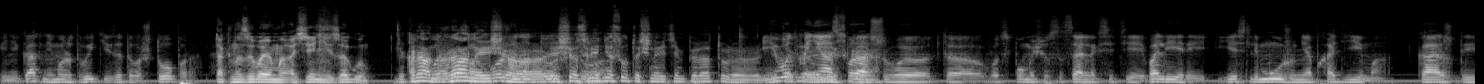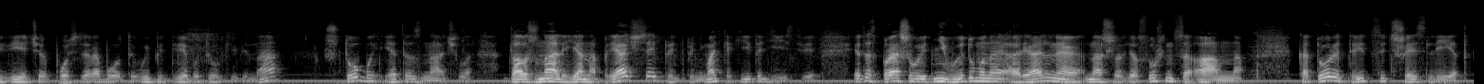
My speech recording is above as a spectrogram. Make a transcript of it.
и никак не может выйти из этого штопора. Так называемый осенний загул. Так рано, похоже, рано еще, то, еще что... среднесуточная температура. И вот меня низкая. спрашивают э, вот с помощью социальных сетей, Валерий, если мужу необходимо каждый вечер после работы выпить две бутылки вина, что бы это значило? Должна ли я напрячься и предпринимать какие-то действия? Это спрашивает не выдуманная, а реальная наша радиослушница Анна, которой 36 лет.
